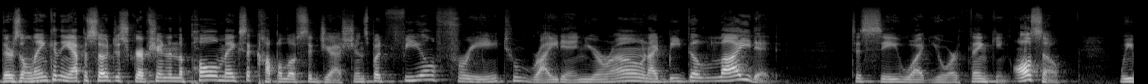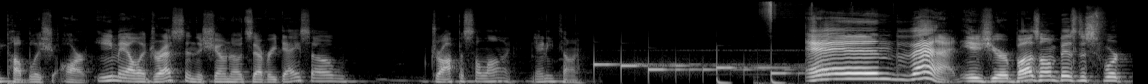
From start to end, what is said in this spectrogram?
There's a link in the episode description, and the poll makes a couple of suggestions, but feel free to write in your own. I'd be delighted to see what you're thinking. Also, we publish our email address in the show notes every day, so drop us a line anytime. And that is your Buzz on Business for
